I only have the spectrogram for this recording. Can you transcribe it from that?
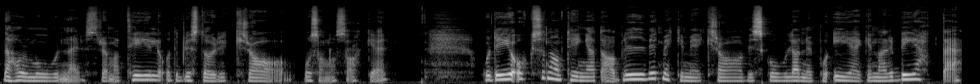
när hormoner strömmar till och det blir större krav och sådana saker. Och det är ju också någonting att det har blivit mycket mer krav i skolan nu på egenarbete.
